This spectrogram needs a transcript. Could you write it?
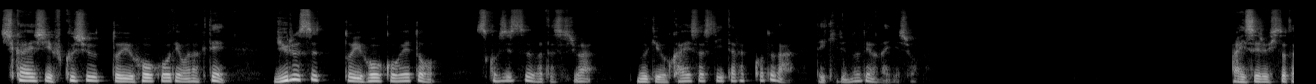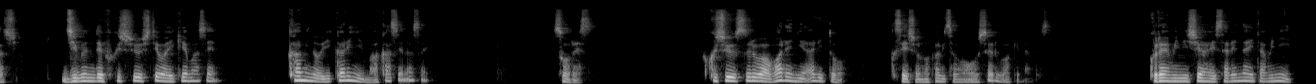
仕返し、復讐という方向ではなくて、許すという方向へと、少しずつ私たちは向きを変えさせていただくことができるのではないでしょうか。愛する人たち、自分で復讐してはいけません。神の怒りに任せなさい。そうです。復讐するは我にありと、聖書の神様はおっしゃるわけなんです。暗闇に支配されないために、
